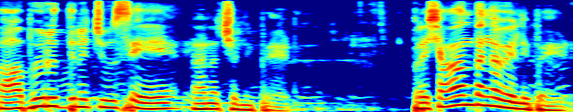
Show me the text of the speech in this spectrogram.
ఆ అభివృద్ధిని చూసే ఆయన చనిపోయాడు. ప్రశాంతంగా వెళ్ళిపోయాడు.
